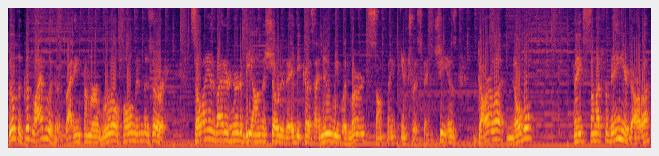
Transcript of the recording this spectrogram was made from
built a good livelihood writing from her rural home in Missouri. So I invited her to be on the show today because I knew we would learn something interesting. She is Darla Noble. Thanks so much for being here, Darla.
